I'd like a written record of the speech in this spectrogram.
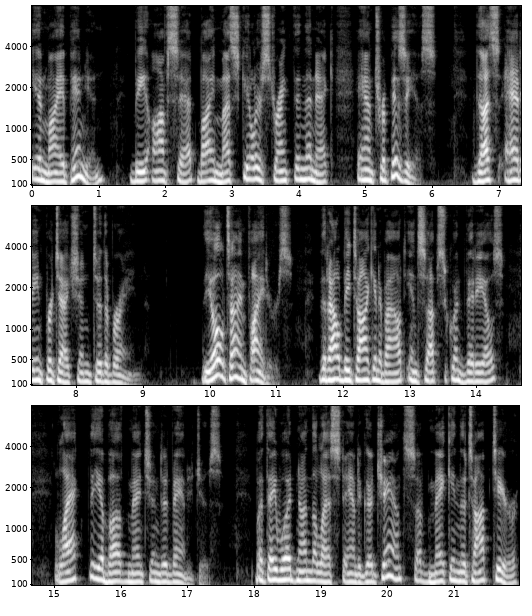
in my opinion, be offset by muscular strength in the neck and trapezius, thus adding protection to the brain. The old time fighters that I'll be talking about in subsequent videos lacked the above mentioned advantages, but they would nonetheless stand a good chance of making the top tier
